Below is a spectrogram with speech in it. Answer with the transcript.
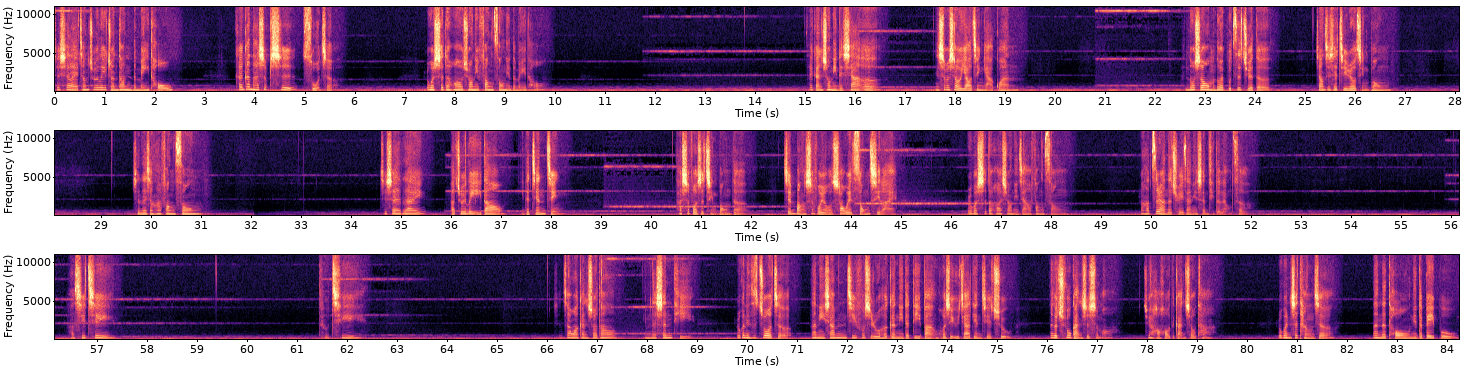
接下来将注意力转到你的眉头，看看它是不是锁着。如果是的话，我希望你放松你的眉头。再感受你的下颚，你是不是有咬紧牙关？很多时候，我们都会不自觉的将这些肌肉紧绷。现在将它放松。接下来，再把注意力移到你的肩颈，它是否是紧绷的？肩膀是否有稍微耸起来？如果是的话，希望你将它放松，让它自然的垂在你身体的两侧。好，吸气，吐气。现在我要感受到你们的身体。如果你是坐着，那你下面的肌肤是如何跟你的地板或是瑜伽垫接触？那个触感是什么？去好好的感受它。如果你是躺着，那你的头、你的背部。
